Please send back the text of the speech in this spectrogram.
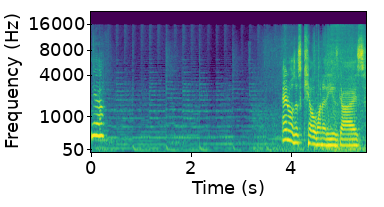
Yeah. And we'll just kill one of these guys.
